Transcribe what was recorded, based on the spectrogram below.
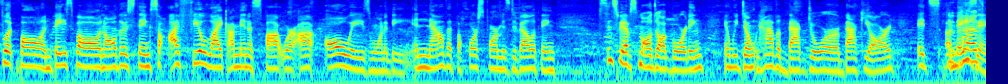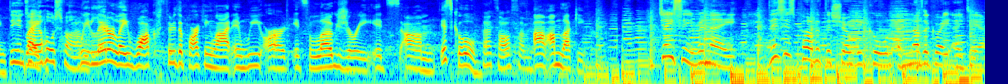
football and baseball and all those things. So I feel like I'm in a spot where I always want to be. And now that the horse farm is developing, since we have small dog boarding and we don't have a back door or a backyard, it's You have amazing. the entire Like, horse farm. We literally walk through the parking lot and we are. It's luxury. It's um. It's cool. That's awesome. I- I'm lucky. JC, Renee, this is part of the show we call Another Great Idea.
